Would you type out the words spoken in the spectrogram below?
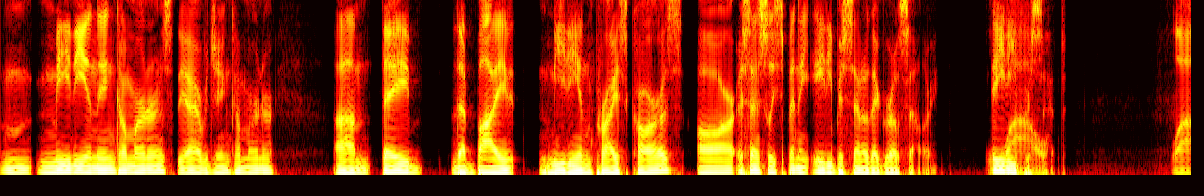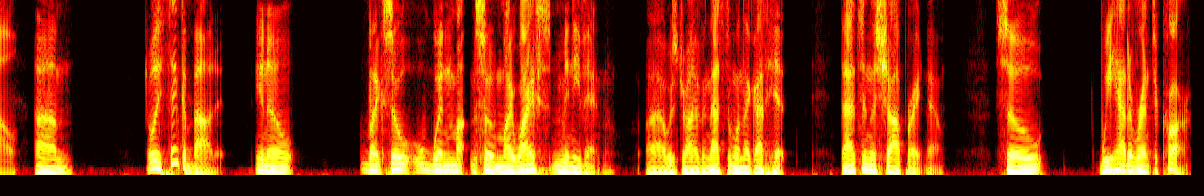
m- median income earners, the average income earner, um, they that buy median price cars are essentially spending 80 percent of their gross salary. Eighty percent. Wow. Um, well, you think about it. You know, like so when my, so my wife's minivan uh, I was driving. That's the one that got hit. That's in the shop right now. So we had to rent a car.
